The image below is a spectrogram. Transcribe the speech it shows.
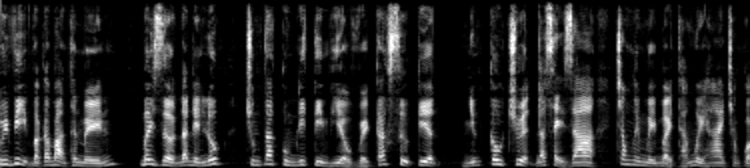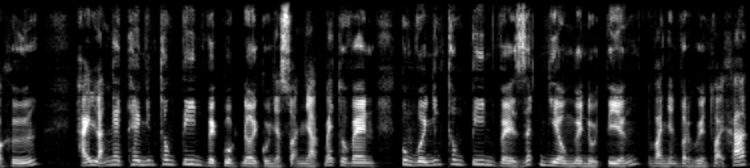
Quý vị và các bạn thân mến, bây giờ đã đến lúc chúng ta cùng đi tìm hiểu về các sự kiện, những câu chuyện đã xảy ra trong ngày 17 tháng 12 trong quá khứ. Hãy lắng nghe thêm những thông tin về cuộc đời của nhà soạn nhạc Beethoven cùng với những thông tin về rất nhiều người nổi tiếng và nhân vật huyền thoại khác.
